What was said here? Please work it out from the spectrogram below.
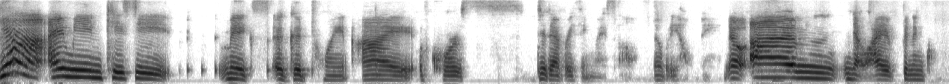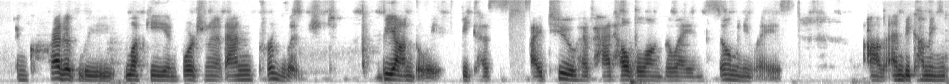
Yeah, I mean, Casey makes a good point. I, of course, did everything myself. Nobody helped me. No, um, no, I've been inc- incredibly lucky and fortunate and privileged beyond belief because I too have had help along the way in so many ways, um, and becoming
